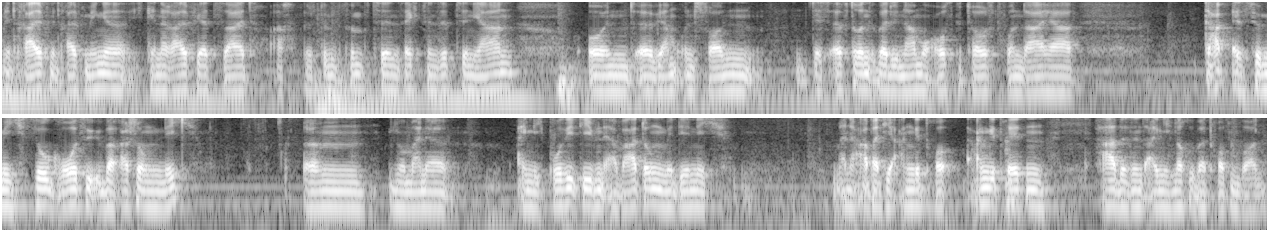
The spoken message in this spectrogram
mit Ralf, mit Ralf Minge. Ich kenne Ralf jetzt seit ach, bestimmt 15, 16, 17 Jahren und äh, wir haben uns schon des Öfteren über Dynamo ausgetauscht. Von daher gab es für mich so große Überraschungen nicht. Ähm, nur meine eigentlich positiven Erwartungen, mit denen ich meine Arbeit hier angetreten habe, sind eigentlich noch übertroffen worden.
